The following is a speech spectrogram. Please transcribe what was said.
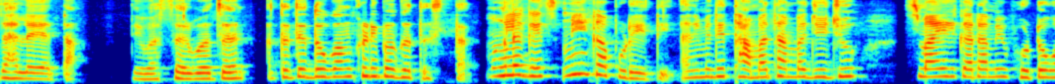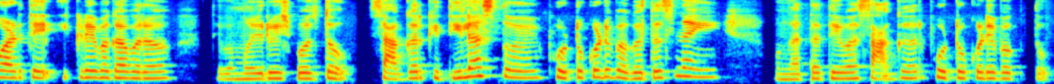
झालंय आता. तेव्हा सर्वजण आता त्या दोघांकडे बघत असतात. मग लगेच मी का पुढे येते? आणि म्हणजे थांबा थांबा जिजू. स्माईल करा मी फोटो काढते. इकडे बघा बरं. तेव्हा मयुरेश बोलतो सागर किती लाजतोय फोटोकडे बघतच नाही. मग आता तेव्हा सागर फोटोकडे बघतो.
